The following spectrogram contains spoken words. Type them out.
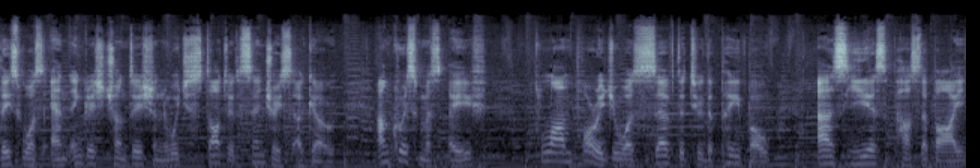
This was an English tradition which started centuries ago. On Christmas Eve, plum porridge was served to the people. As years passed by,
